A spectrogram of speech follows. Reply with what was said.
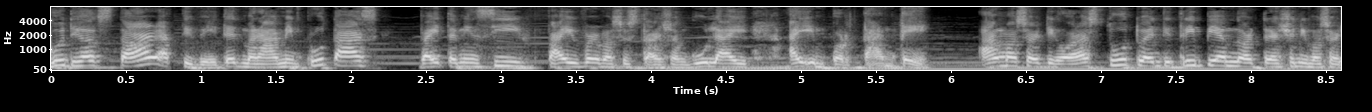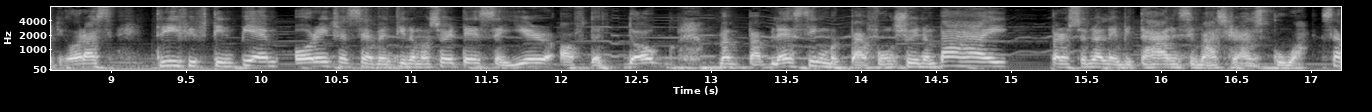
Good Health Star activated, maraming prutas, vitamin C, fiber, masustansyang gulay ay importante. Ang maswerteng oras, 2.23pm North Treasure ni maswerteng oras, 3.15pm Orange at 17 na maswerte sa Year of the Dog. Magpa-blessing, magpa-feng shui ng bahay, personal na imbitahan si Master Hans Kua. Sa,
